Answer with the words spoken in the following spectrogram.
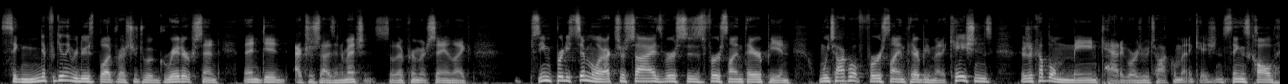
significantly reduced blood pressure to a greater extent than did exercise interventions. So they're pretty much saying, like, seem pretty similar exercise versus first line therapy. And when we talk about first line therapy medications, there's a couple main categories we talk about medications things called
